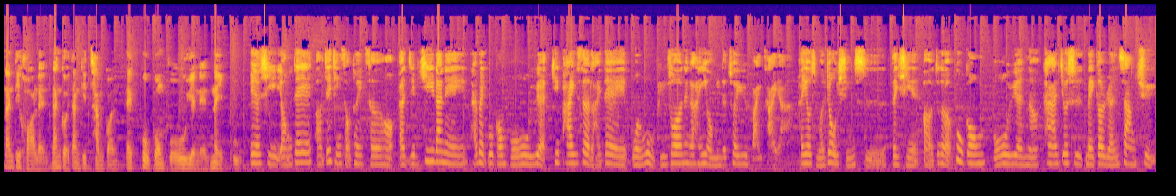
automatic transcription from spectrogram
咱伫华人，咱可以当去参观喺故宫博物院的内部。也就是用这呃这种手推车吼，呃入去咱的台北故宫博物院去拍摄来的文物，比如说那个很有名的翠玉白菜呀、还有什么肉形石这些，呃，这个故宫博物院呢，它就是每个人上去，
